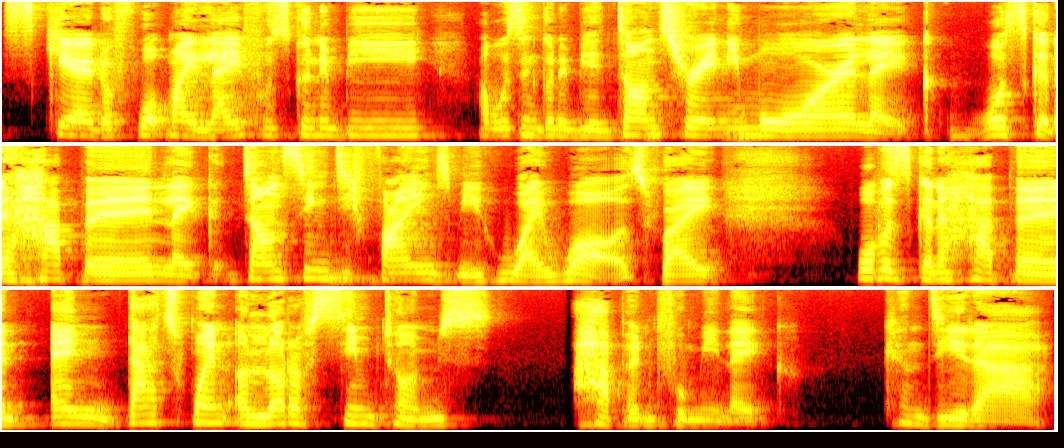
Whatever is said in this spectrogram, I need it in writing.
scared of what my life was going to be. I wasn't going to be a dancer anymore. Like, what's going to happen? Like, dancing defines me, who I was, right? What was going to happen? And that's when a lot of symptoms happened for me, like candida,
